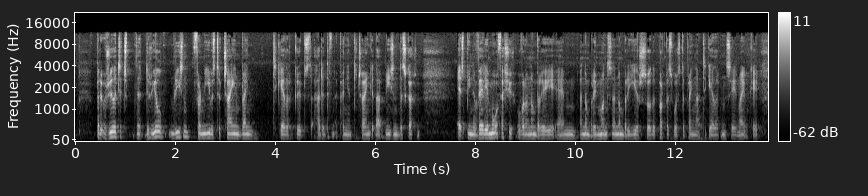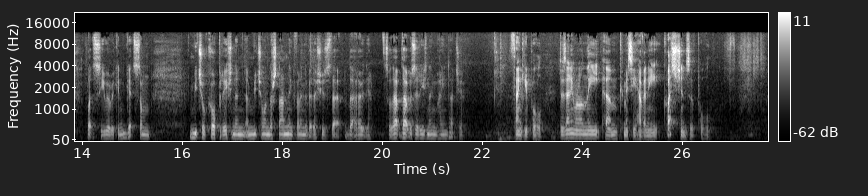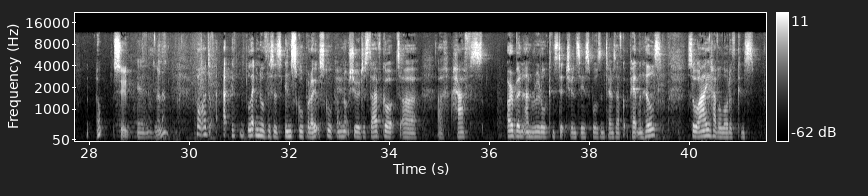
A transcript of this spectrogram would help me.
but it was really to the, the real reason for me was to try and bring together groups that had a different opinion to try and get that reasoned discussion. It's been a very emotive issue over a number of um, a number of months and a number of years. So the purpose was to bring that together and say, right, okay, let's see where we can get some mutual cooperation and, and mutual understanding for any bit issues that, that are out there. So that, that was the reasoning behind that, Chair. Thank you, Paul. Does anyone on the um, committee have any questions of Paul? Oh, Sue. Uh, no, no. I'd, I, let me know if this is in scope or out of scope. I'm not sure. Just I've got a, a half urban and rural constituency, I suppose, in terms of I've got the Pentland Hills. So I have a lot of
